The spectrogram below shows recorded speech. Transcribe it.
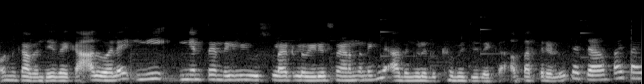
ഒന്ന് കമന്റ് ചെയ്തേക്കുക അതുപോലെ ഇനി ഇങ്ങനത്തെ എന്തെങ്കിലും യൂസ്ഫുൾ ആയിട്ടുള്ള വീഡിയോസ് വേണമെന്നുണ്ടെങ്കിൽ അതും കൂടി കമന്റ് ചെയ്തേക്കുക അപ്പം അത്രേ ഉള്ളൂ. തെറ്റാ ബൈ ബൈ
